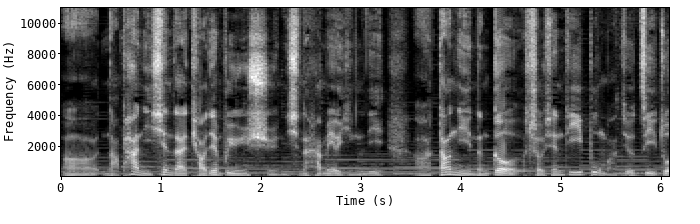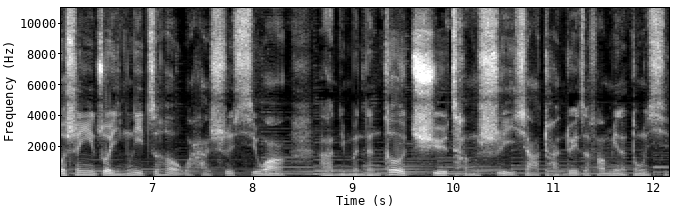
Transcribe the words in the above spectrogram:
呃，哪怕你现在条件不允许，你现在还没有盈利，啊，当你能够首先第一步嘛，就自己做生意做盈利之后，我还是希望啊，你们能够去尝试一下团队这方面的东西，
